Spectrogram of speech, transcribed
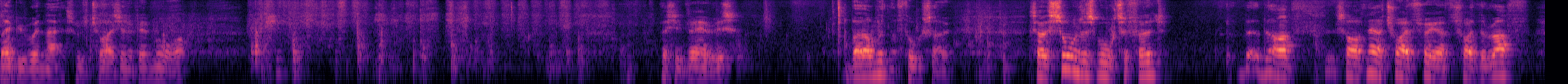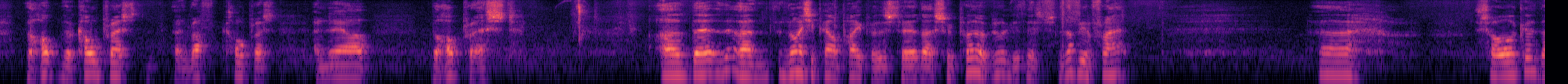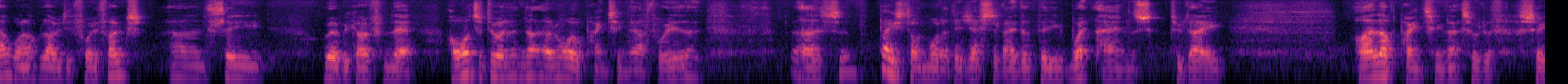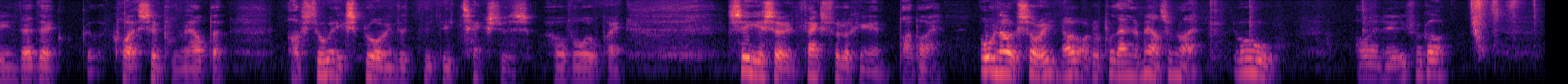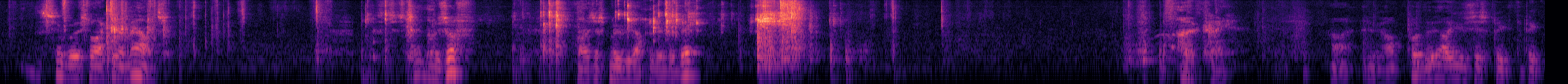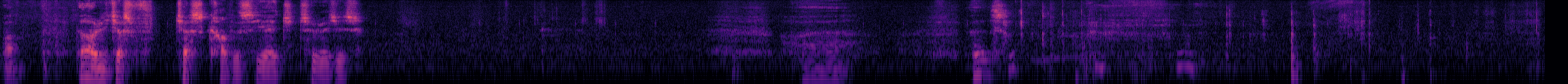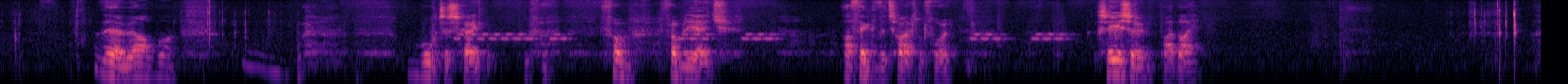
Maybe when that sort of dries in a bit more. This it varies, but I wouldn't have thought so. So Saunders Waterford, I've so I've now tried three. I've tried the rough, the hot, the cold pressed, and rough cold pressed, and now the hot pressed. And they're and ninety pound papers. They're they're superb. Look, it's lovely and flat. Uh, so I'll get that one uploaded for you folks and see where we go from there. I want to do an, an oil painting now for you. Uh, based on what I did yesterday, the, the wetlands today. I love painting that sort of scene. They're, they're quite simple now, but I'm still exploring the, the, the textures of oil paint. See you soon. Thanks for looking in. Bye bye. Oh no, sorry, no, I've got to put that in the mouth, haven't I? Oh, Oh, I nearly forgot. See what it's like in a mount. Let's just take those off. I'll just move it up a little bit. Okay. Right, here we are. Put the, I'll use this big, the big one. That only just just covers the edge, two edges. Uh, that's there we are. wa- Waterscape from from the edge. I'll think of a title for it. See you soon. Bye bye.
